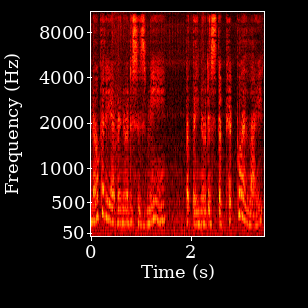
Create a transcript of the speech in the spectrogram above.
Nobody ever notices me, but they notice the Pip-Boy light.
